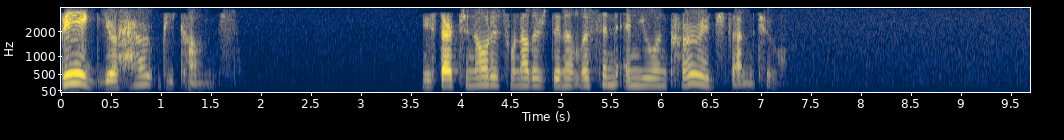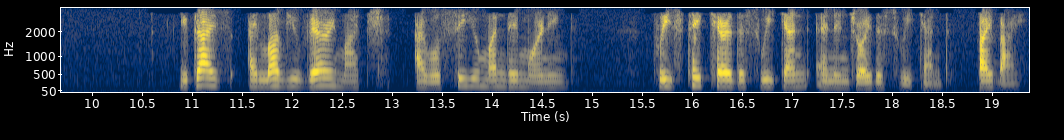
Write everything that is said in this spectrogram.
big your heart becomes. You start to notice when others didn't listen and you encourage them to. You guys, I love you very much. I will see you Monday morning. Please take care this weekend and enjoy this weekend. Bye-bye.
